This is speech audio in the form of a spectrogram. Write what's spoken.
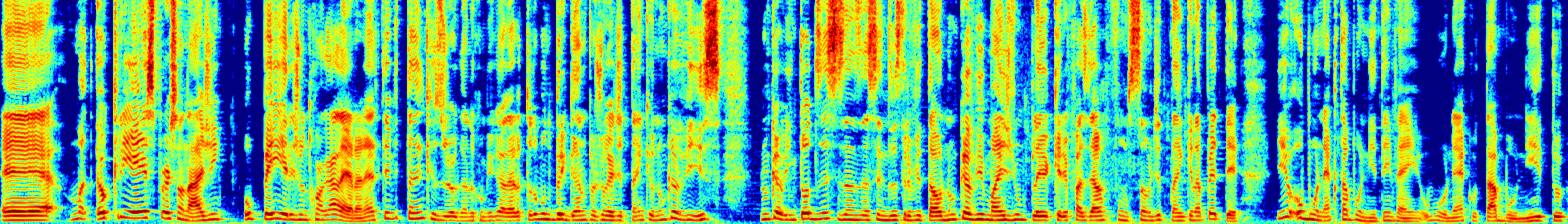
é, eu criei esse personagem, upei ele junto com a galera, né? Teve tanques jogando comigo, galera, todo mundo brigando pra jogar de tanque, eu nunca vi isso. Nunca vi, em todos esses anos nessa indústria vital, nunca vi mais de um player querer fazer a função de tanque na PT. E o boneco tá bonito, hein, velho? O boneco tá bonito.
